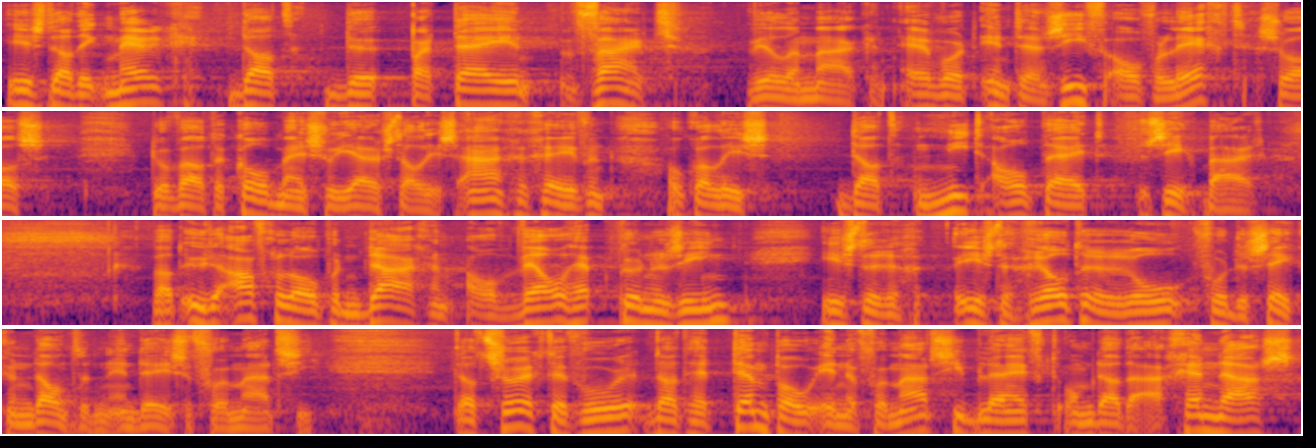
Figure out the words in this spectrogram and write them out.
is dat ik merk dat de partijen vaart willen maken. Er wordt intensief overlegd, zoals door Wouter Koolmees zojuist al is aangegeven, ook al is dat niet altijd zichtbaar. Wat u de afgelopen dagen al wel hebt kunnen zien, is de, is de grotere rol voor de secundanten in deze formatie. Dat zorgt ervoor dat het tempo in de formatie blijft, omdat de agenda's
